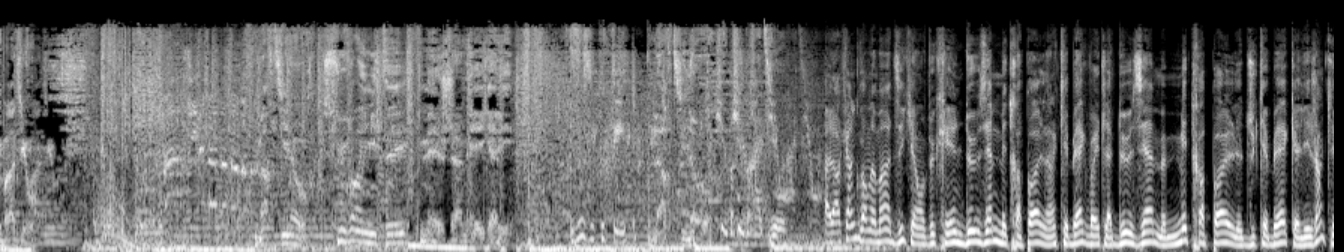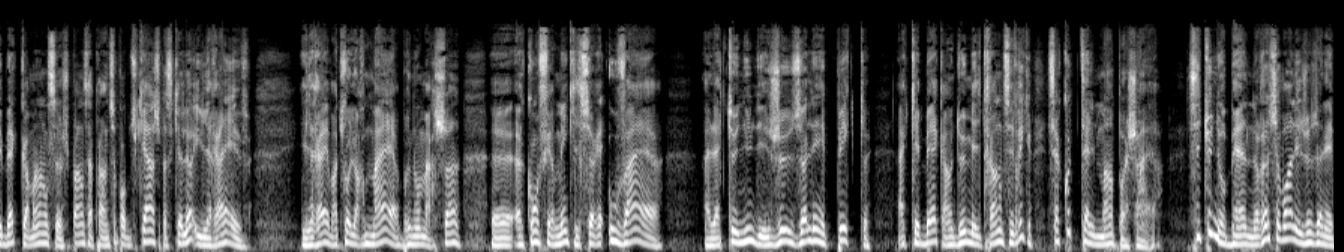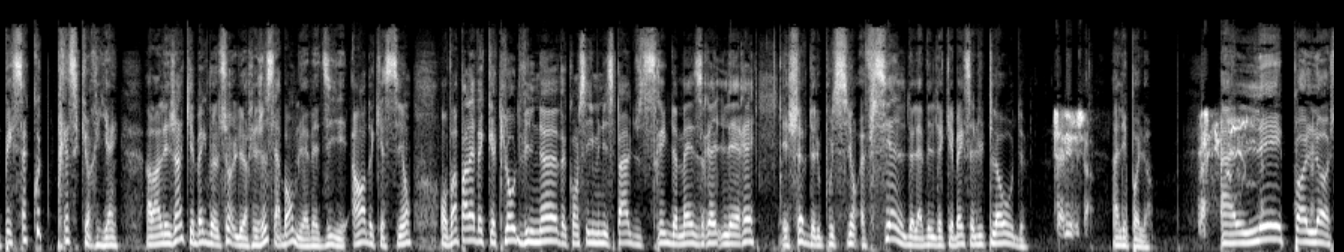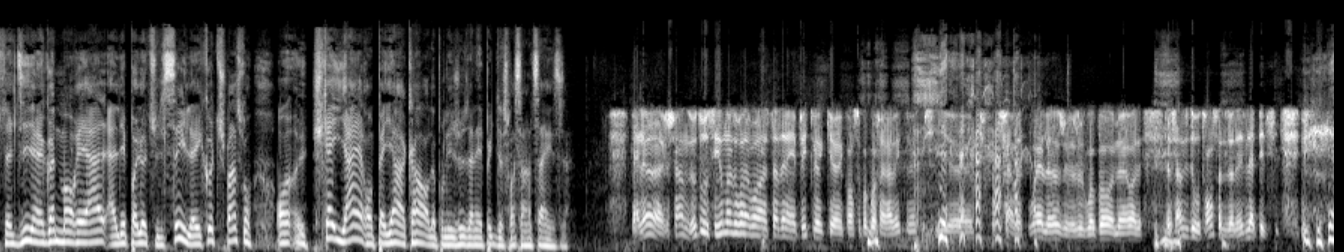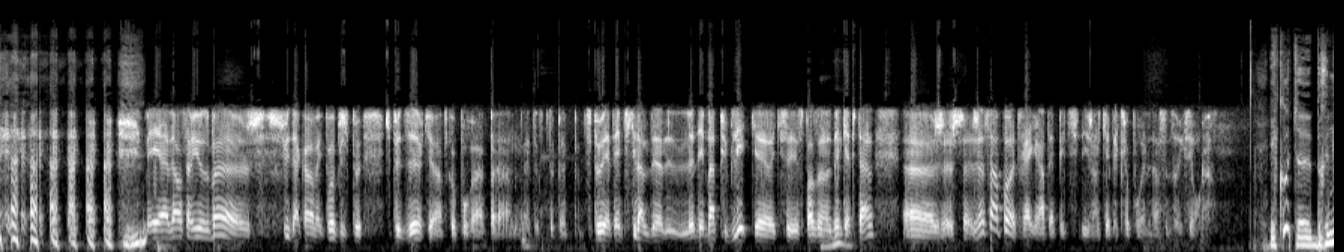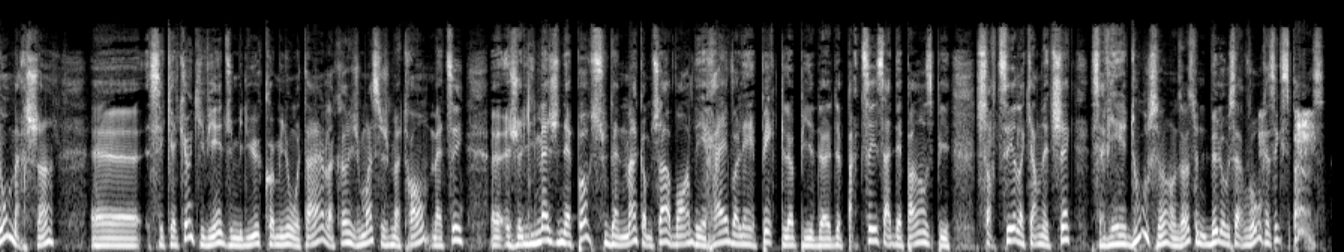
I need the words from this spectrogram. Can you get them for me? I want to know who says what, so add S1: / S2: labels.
S1: Cube Radio. Martino, souvent imité, mais jamais égalé.
S2: Vous écoutez
S1: Martino.
S2: Cube, Cube Radio.
S3: Alors, quand le gouvernement dit qu'on veut créer une deuxième métropole, hein, Québec va être la deuxième métropole du Québec, les gens de Québec commencent, je pense, à prendre ça pour du cash parce que là, ils rêvent. Ils rêvent. En tout cas, leur maire, Bruno Marchand, euh, a confirmé qu'il serait ouvert à la tenue des Jeux olympiques à Québec en 2030. C'est vrai que ça coûte tellement pas cher. C'est une aubaine. Recevoir les Jeux olympiques, ça coûte presque rien. Alors, les gens de Québec veulent ça. Le Régis Labombe lui avait dit, il est hors de question. On va en parler avec Claude Villeneuve, conseiller municipal du district de Mézeray-Léret et chef de l'opposition officielle de la Ville de Québec. Salut, Claude.
S4: Salut, Richard.
S3: Elle pas là. Elle pas là. Je te le dis, un gars de Montréal, elle est pas là. Tu le sais, là. Écoute, je pense qu'on, on, jusqu'à hier, on payait encore, là, pour les Jeux olympiques de 76, là.
S4: Ben là, Richard, nous autres aussi, on a le droit d'avoir un stade olympique là, que, qu'on sait pas quoi faire avec. Là. Puis, euh, faut faire avec quoi, là, je, je vois pas. Là, le centre Vidéotron, ça nous a donné de l'appétit. Mais alors, sérieusement, euh, je suis d'accord avec toi, puis je peux je peux dire qu'en tout cas, pour peux être impliqué dans le, le débat public euh, qui se passe dans notre belle capitale. Euh, je, je sens pas un très grand appétit des gens de Québec là, pour aller dans cette direction-là.
S3: Écoute, euh, Bruno Marchand, euh, c'est quelqu'un qui vient du milieu communautaire. Corrige-moi si je me trompe, mais tu sais, euh, je l'imaginais pas soudainement comme ça avoir des rêves olympiques, là, puis de, de, partir sa dépense, puis sortir le carnet de chèques. Ça vient d'où ça? On dirait que c'est une bulle au cerveau. Qu'est-ce qui se passe?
